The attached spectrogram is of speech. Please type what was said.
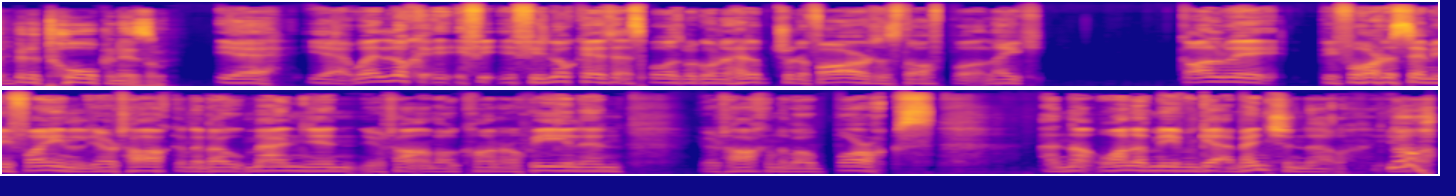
A bit of tokenism. Yeah, yeah. Well, look, if if you look at, it, I suppose we're going to head up through the forwards and stuff, but like Galway before the semi final, you're talking about Mannion, you're talking about Conor Whelan, you're talking about Burks. and not one of them even get a mention now. You No. know,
